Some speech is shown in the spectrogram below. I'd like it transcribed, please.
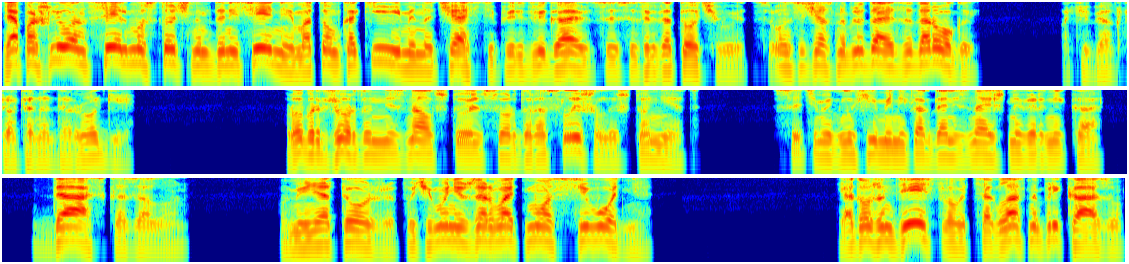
Я пошлю Ансельму с точным донесением о том, какие именно части передвигаются и сосредоточиваются. Он сейчас наблюдает за дорогой. — У тебя кто-то на дороге? Роберт Джордан не знал, что Эль Сордо расслышал и что нет. С этими глухими никогда не знаешь наверняка. «Да», — сказал он. «У меня тоже. Почему не взорвать мост сегодня?» «Я должен действовать согласно приказу».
